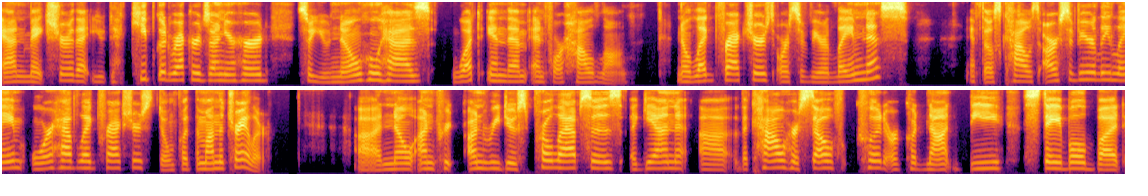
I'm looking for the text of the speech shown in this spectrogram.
and make sure that you keep good records on your herd so you know who has what in them and for how long. No leg fractures or severe lameness. If those cows are severely lame or have leg fractures, don't put them on the trailer. Uh, no unreduced prolapses. Again, uh, the cow herself could or could not be stable, but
